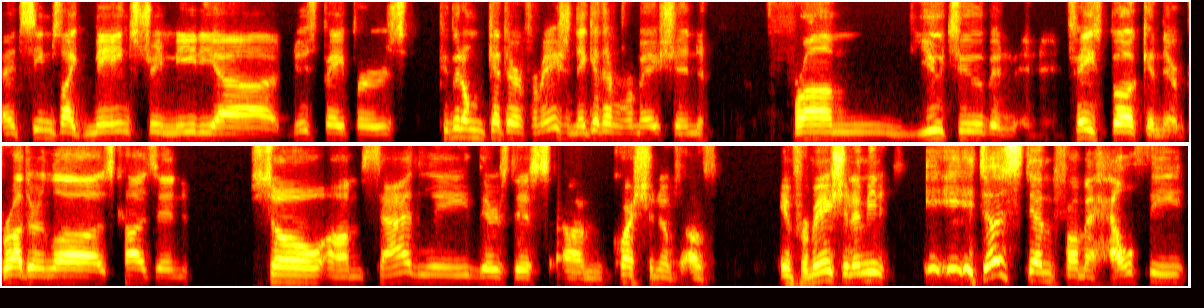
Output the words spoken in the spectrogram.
it seems like mainstream media, newspapers, people don't get their information. They get their information from YouTube and, and Facebook and their brother-in-law's cousin. So um, sadly, there's this um, question of, of information. I mean, it, it does stem from a healthy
